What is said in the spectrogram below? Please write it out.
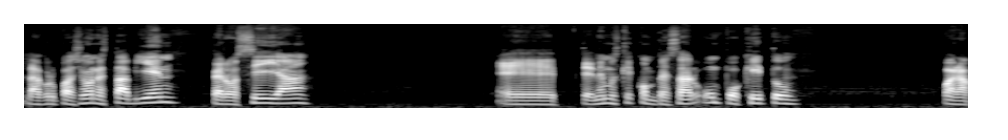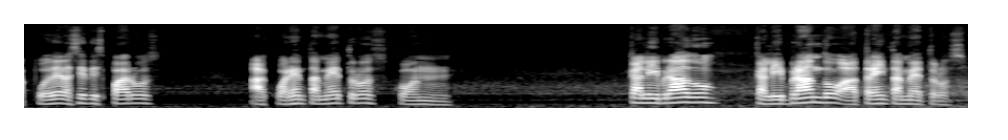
La agrupación está bien, pero sí ya eh, tenemos que compensar un poquito para poder hacer disparos a 40 metros con calibrado, calibrando a 30 metros.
